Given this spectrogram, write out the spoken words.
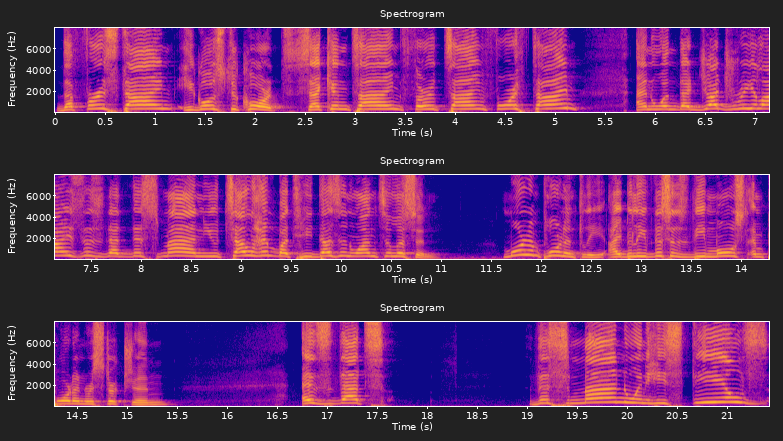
The first time he goes to court, second time, third time, fourth time. And when the judge realizes that this man, you tell him, but he doesn't want to listen. More importantly, I believe this is the most important restriction is that this man, when he steals,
